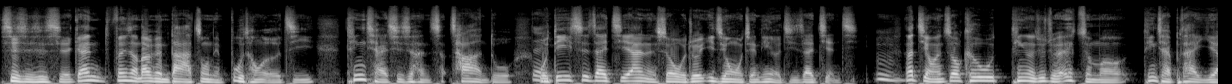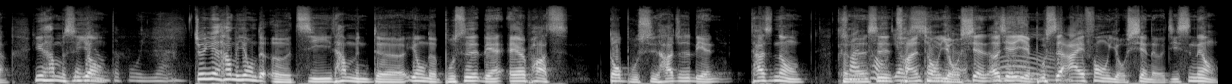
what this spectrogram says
谢谢谢谢，刚刚分享到一个很大的重点，不同耳机听起来其实很差差很多。我第一次在接案的时候，我就一直用我监听耳机在剪辑。嗯，那剪完之后，客户听了就觉得，哎、欸，怎么听起来不太一样？因为他们是用的不一样，就因为他们用的耳机，他们的用的不是连 AirPods 都不是，它就是连它是那种可能是传统有线，而且也不是 iPhone 有线的耳机，是那种。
